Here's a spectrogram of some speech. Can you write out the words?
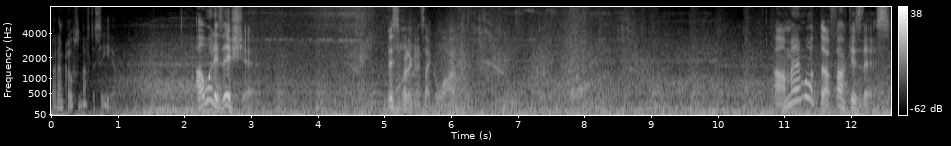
but I'm close enough to see it. Oh, what is this shit? This is probably gonna take a while. Oh man, what the fuck is this?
